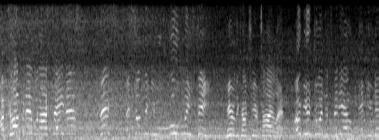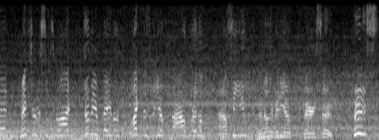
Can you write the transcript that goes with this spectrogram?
I'm confident when I say this. This is something you will only see here in the country of Thailand. Hope you enjoyed this video. If you did, make sure to subscribe. Do me a favor, like this video for the algorithm, and I'll see you in another video very soon. Peace!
